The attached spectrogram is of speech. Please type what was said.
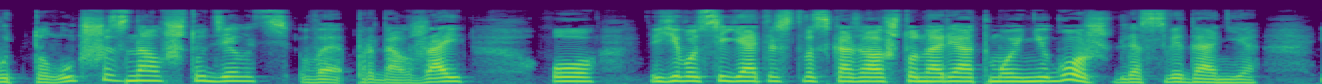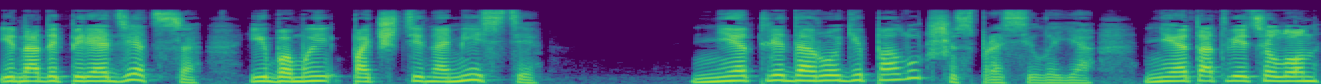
будто лучше знал, что делать. В. Продолжай. О, его сиятельство сказал, что наряд мой не гож для свидания, и надо переодеться, ибо мы почти на месте. «Нет ли дороги получше?» — спросила я. «Нет», — ответил он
